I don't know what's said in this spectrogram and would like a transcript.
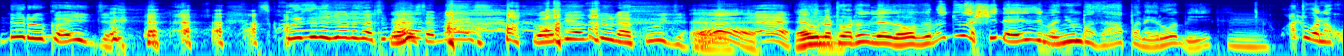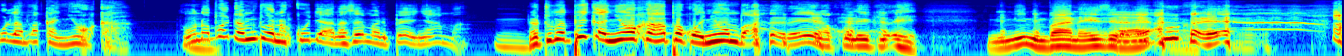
nduru uko nje. Siku hizi najua tuma sms uambie mtu unakuja. Eh. Eh, unatoa tu zile za ovyo. Unajua shida hizi manyumba za hapa nairobi Mm, watu wanakula mpaka nyoka. Unapata mtu anakuja anasema nipee nyama. Mm. na tumepika nyoka hapa kwa nyumba. Nakulekio eh, ni nini mbaya na hizi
